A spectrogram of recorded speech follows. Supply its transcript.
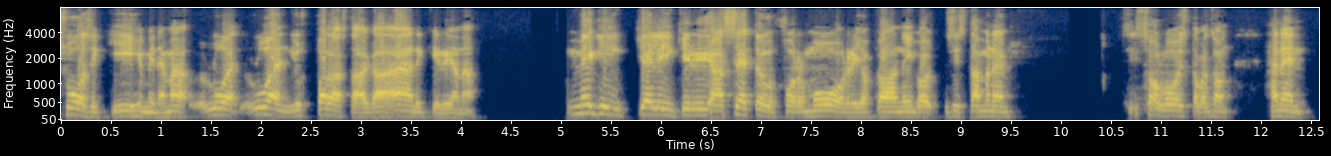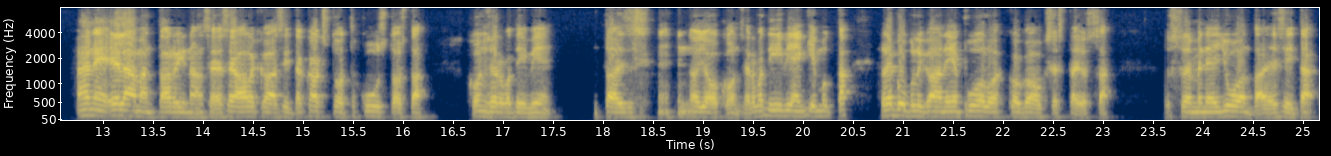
suosikki-ihminen. Mä luen, luen just parasta aikaa äänikirjana Megin Kelin kirjaa Settle for More, joka on niin kuin, siis tämmöinen, siis se on loistava, se on hänen, hänen elämäntarinansa ja se alkaa siitä 2016 konservatiivien, tai siis, no joo, konservatiivienkin, mutta republikaanien puoluekokouksesta, jossa, jossa se menee juontaan ja siitä,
